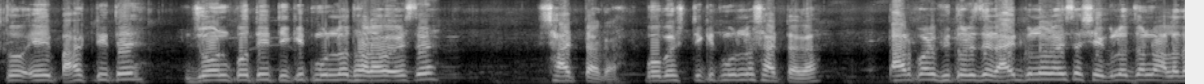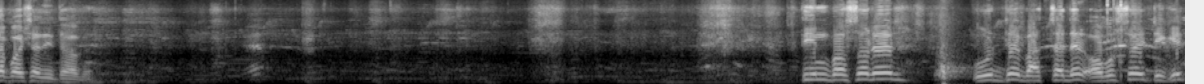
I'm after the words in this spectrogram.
তো এই পার্কটিতে জোন প্রতি টিকিট মূল্য ধরা হয়েছে ষাট টাকা, প্রবেশ টিকিট মূল্য ষাট টাকা। তারপরে ভিতরে যে রাইডগুলো রয়েছে সেগুলোর জন্য আলাদা পয়সা দিতে হবে। তিন বছরের ঊর্ধ্বে বাচ্চাদের অবশ্যই টিকিট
